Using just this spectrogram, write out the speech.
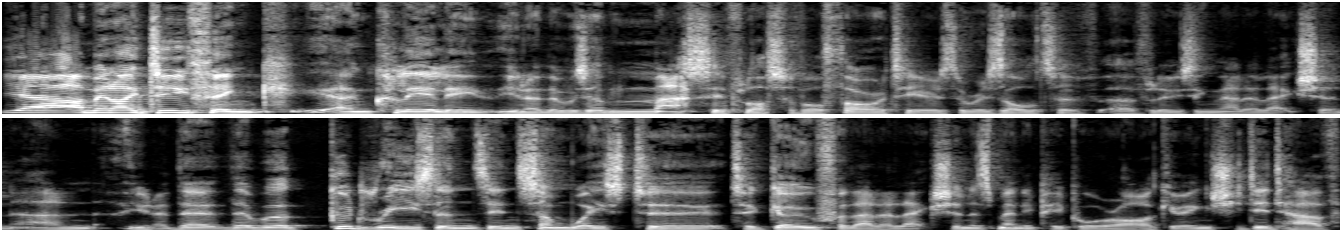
Yeah, I mean, I do think, and clearly, you know, there was a massive loss of authority as a result of, of losing that election, and you know, there there were good reasons in some ways to to go for that election, as many people were arguing. She did have,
